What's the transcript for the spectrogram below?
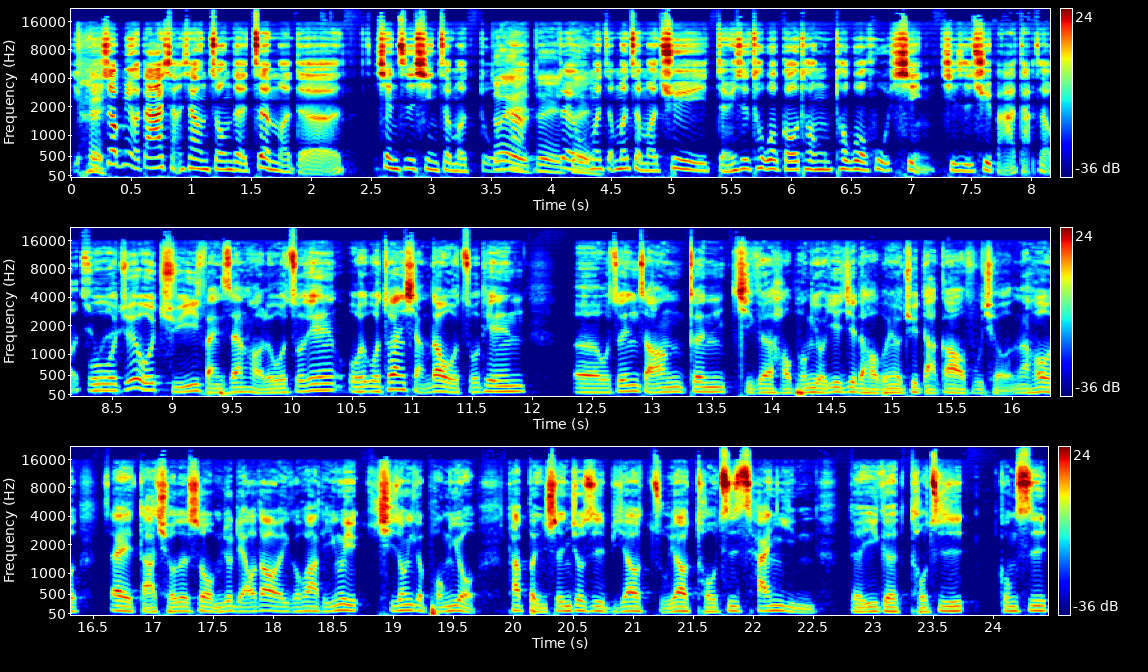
有时候没有大家想象中的这么的。限制性这么多，对对对，我们怎么怎么去，等于是透过沟通，透过互信，其实去把它打造出来。我我觉得我举一反三好了。我昨天我我突然想到，我昨天呃，我昨天早上跟几个好朋友，业界的好朋友去打高尔夫球，然后在打球的时候，我们就聊到了一个话题，因为其中一个朋友他本身就是比较主要投资餐饮的一个投资公司，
